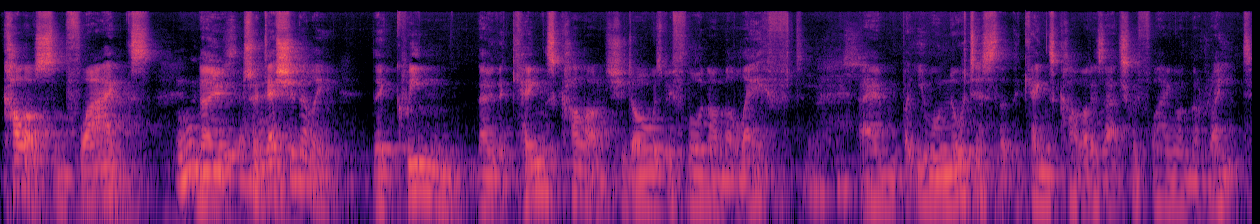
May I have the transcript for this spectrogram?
colours, some flags. Oh, now, uh-huh. traditionally, the Queen, now the King's colour, should always be flown on the left. Um, but you will notice that the king's colour is actually flying on the right.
